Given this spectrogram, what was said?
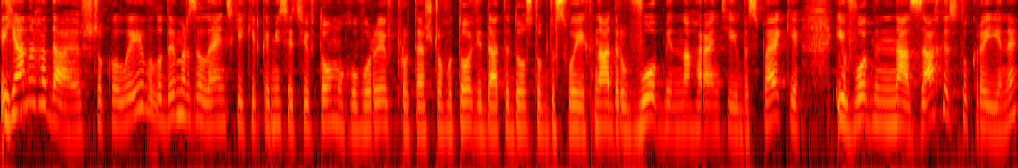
І я нагадаю, що коли Володимир Зеленський кілька місяців тому говорив про те, що готові дати доступ до своїх надр в обмін на гарантії безпеки і в обмін на захист України,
